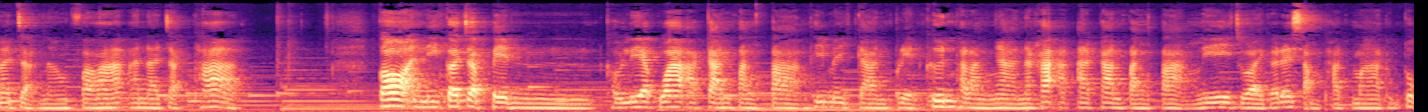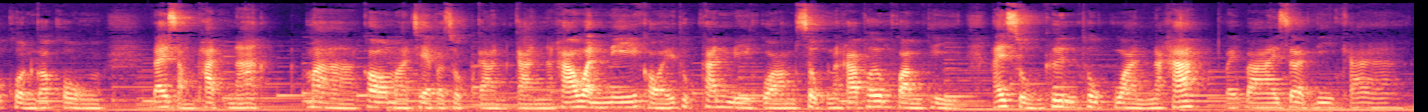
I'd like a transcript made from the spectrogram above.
มาจากนางฟ้าอาณาจักรธาตุ ก็อันนี้ก็จะเป็นเขาเรียกว่าอาการต่างๆ ที่มีการเปลี่ยนขึ้นพลังงานนะคะ อาการต่างๆ นี่จอยก็ได้สัมผัสมาทุกๆ คนก็คงได้สัมผัสนะมาก็มาแชร์ประสบการณ์กันนะคะ วันนี้ขอให้ทุกท่านมีความสุขนะคะ เพิ่มความถี่ให้สูงขึ้นทุกวันนะคะบ๊ายบาย สวัสดีค่ะ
